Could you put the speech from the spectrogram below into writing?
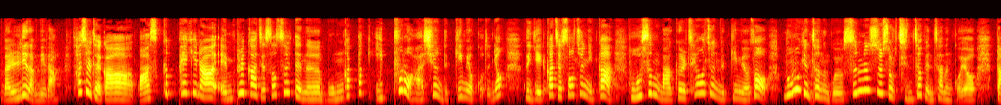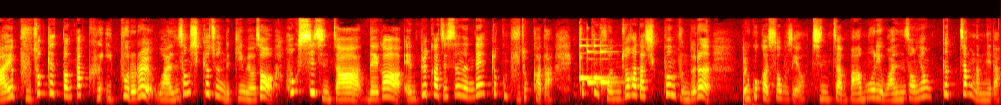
난리 납니다. 사실 제가 마스크팩이랑 앰플까지 썼을 때는 뭔가 딱 2% 아쉬운 느낌이었거든요. 근데 얘까지 써주니까 보습막을 채워주는 느낌이어서 너무 괜찮은 거예요. 쓰면 쓸수록 진짜 괜찮은 거예요. 나의 부족했던 딱 그 2%를 완성시켜주는 느낌이어서 혹시 진짜 내가 앰플까지 쓰는데 조금 부족하다, 조금 건조하다 싶은 분들은 요거까지 써보세요. 진짜 마무리 완성형 끝장납니다.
